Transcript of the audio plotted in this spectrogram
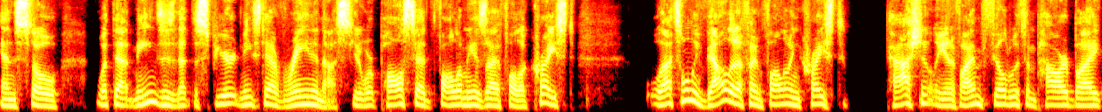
and so what that means is that the spirit needs to have reign in us. You know, where Paul said, Follow me as I follow Christ. Well, that's only valid if I'm following Christ passionately and if I'm filled with, empowered by,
